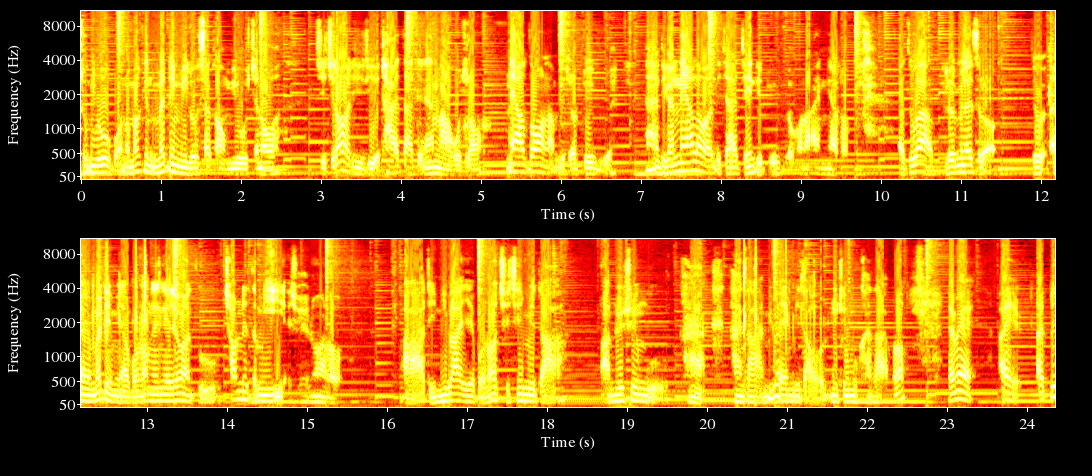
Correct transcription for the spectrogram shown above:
သူမျိုးပေါ့နော်မှတ်မှတ်တင်မေလို့ဇက်ကောင်မျိုးကျွန်တော်ဒီ ကျွန်တော်ဒီဒီအထားအတာတင်တန်းမှာကိုကျွန်တော်နှစ်ယောက်သုံးအောင်လာပြီးကျွန်တော်တွေးပြီးတယ်အဲဒီကနှစ်ယောက်လောက်တခြားချင်းတွေတွေးပြီးတော့ပေါ့နော်အဲနှစ်ယောက်တော့အဲသူကဘယ်လိုမျိုးလဲဆိုတော့သူအဲမတ်တင်မရပေါ့နော်ငယ်ငယ်တုန်းကသူ6နှစ်သမီးအရွယ်တုန်းကတော့အာဒီမိဘရဲ့ပေါ့နော်ချစ်ချင်းမေတ္တာအနှွေးထွေးမှုခံခံစားမိဘရဲ့မေတ္တာကိုနှွေးထွေးမှုခံစားရပေါ့နော်ဒါပေမဲ့အဲအတူ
